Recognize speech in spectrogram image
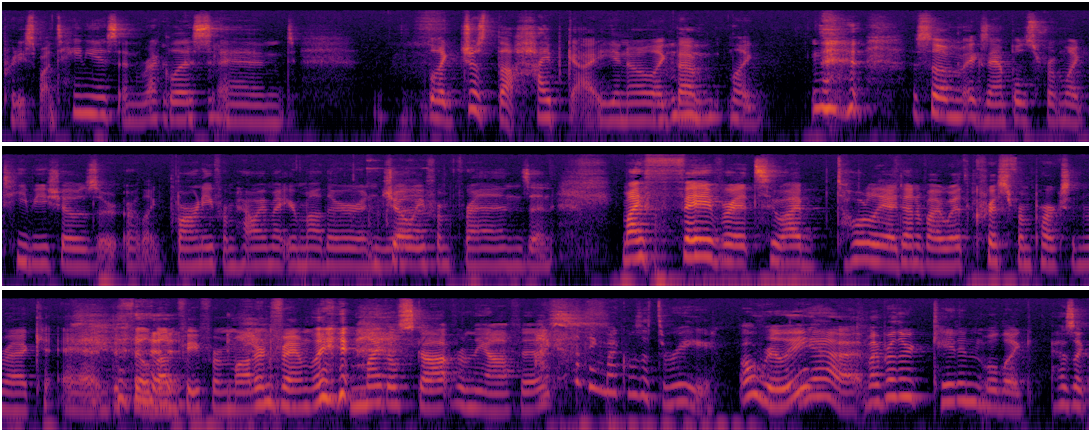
pretty spontaneous and reckless and like just the hype guy, you know, like that like some examples from like TV shows are, are like Barney from How I Met Your Mother and Joey from Friends and my favorites who I totally identify with, Chris from Parks and Rec and Phil Dunphy from Modern Family. Michael Scott from The Office. I kind of think Michael's a three. Oh, really? Yeah, my brother Caden will like has like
